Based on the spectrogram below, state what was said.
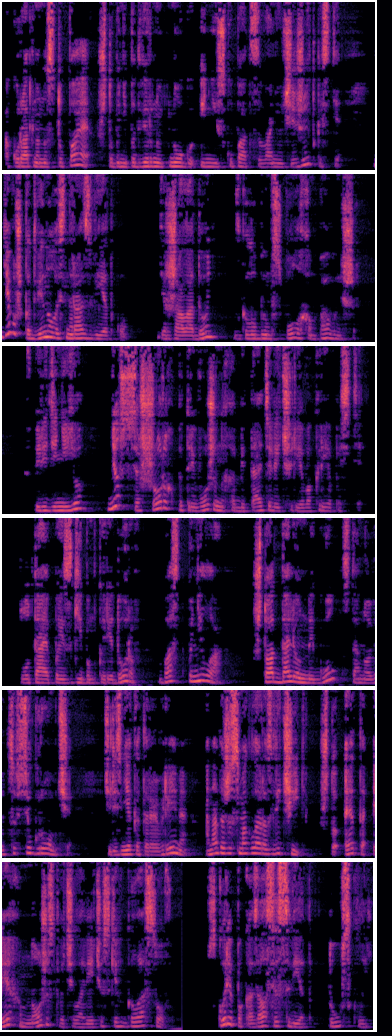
Аккуратно наступая, чтобы не подвернуть ногу и не искупаться в вонючей жидкости, девушка двинулась на разведку, держа ладонь с голубым всполохом повыше. Впереди нее несся шорох потревоженных обитателей чрева крепости. Плутая по изгибам коридоров, Баст поняла, что отдаленный гул становится все громче. Через некоторое время она даже смогла различить, что это эхо множества человеческих голосов. Вскоре показался свет, тусклый,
